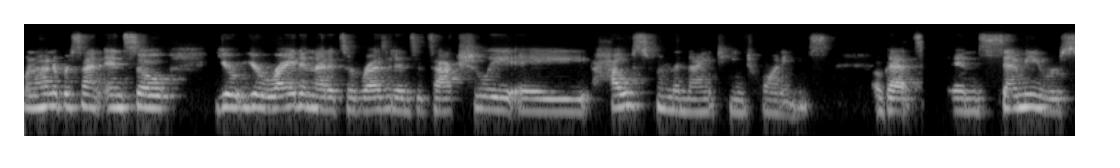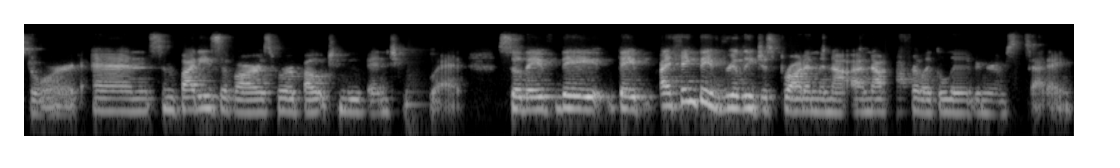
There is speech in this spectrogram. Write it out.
100% and so you're you're right in that it's a residence it's actually a house from the 1920s okay. that's been semi restored and some buddies of ours were about to move into it so they've they they i think they've really just brought in the, enough for like a living room setting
